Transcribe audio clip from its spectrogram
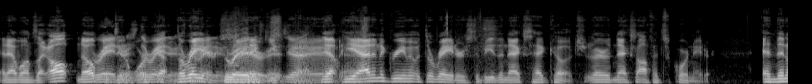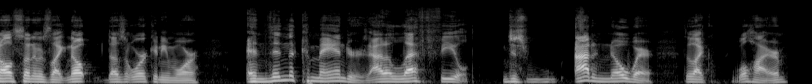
and everyone's like, "Oh nope, The it didn't the work." out. Raiders, The the Raiders, The Raiders. you. Yeah, yeah, Yep, he had an agreement with the Raiders to be the next head coach or next offensive coordinator, and then all of a sudden it was like, "Nope, doesn't work anymore." And then the Commanders, out of left field, just out of nowhere, they're like, "We'll hire him.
